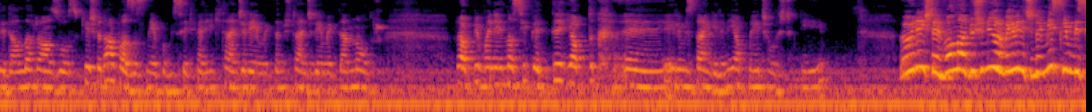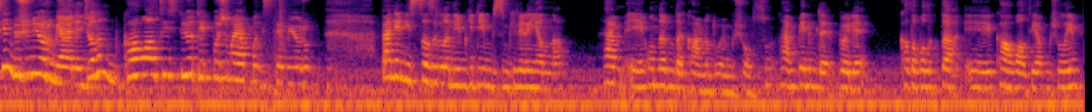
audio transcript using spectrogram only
dedi Allah razı olsun. Keşke daha fazlasını yapabilseydik. Hani iki tencere yemekten, üç tencere yemekten ne olur. Rabbim hani nasip etti, yaptık, e, elimizden geleni yapmaya çalıştık diyeyim. Öyle işte vallahi düşünüyorum evin içinde miskin miskin düşünüyorum yani. Canım kahvaltı istiyor, tek başıma yapmak istemiyorum. Ben en iyisi hazırlanayım, gideyim bizimkilerin yanına. Hem e, onların da karnı doymuş olsun, hem benim de böyle kalabalıkta e, kahvaltı yapmış olayım.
